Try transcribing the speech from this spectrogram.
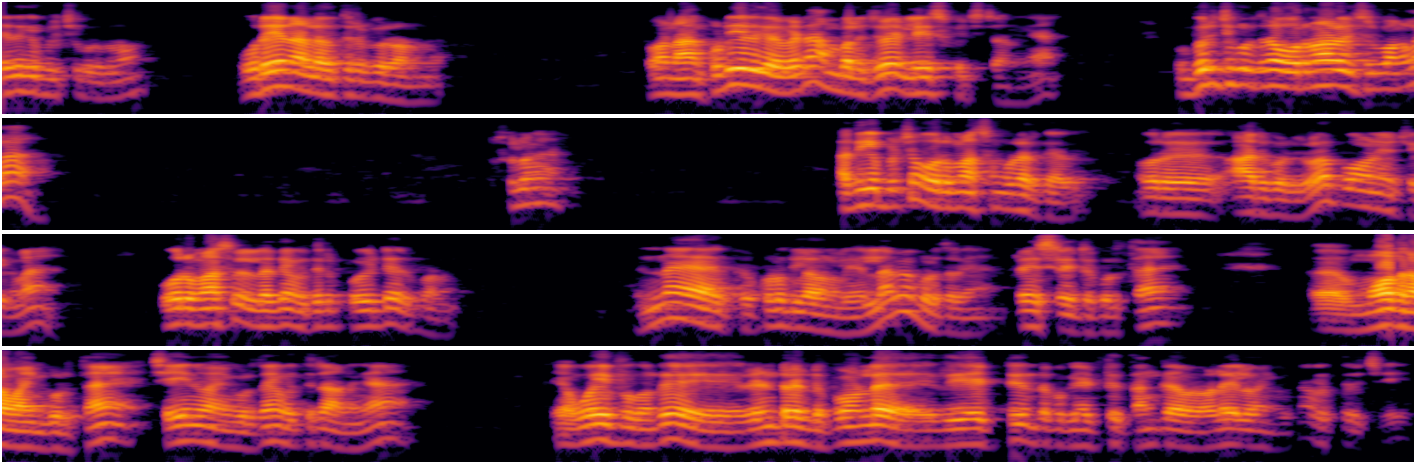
எதுக்கு பிரித்து கொடுக்கணும்? ஒரே நாளில் வித்துட்டு போயிடுவானுங்க. இப்போ நான் குடியிருக்கிற விட ஐம்பது லட்ச ரூபாய் லீஸ் வச்சுட்டானுங்க. பிரித்து கொடுத்துட்டா ஒரு நாள் வச்சுருப்பாங்களா? சொல்லுங்க. அதிகபட்சம் ஒரு மாதம் கூட இருக்காது. ஒரு ஆறு கோடி ரூபா போகணும்னு வச்சுங்களேன் ஒரு மாதத்தில் எல்லாத்தையும் விற்றுட்டு போயிட்டே இருப்பானுங்க. என்ன கொடுக்கல அவங்களுக்கு எல்லாமே கொடுத்துருக்கேன். ப்ரைஸ் லைட்டு கொடுத்தேன். மோதிரம் வாங்கி கொடுத்தேன். செயின் வாங்கி கொடுத்தேன். வித்துட்டானுங்க. என் ஒய்ஃபுக்கு வந்து ரெண்டு ரெண்டு பவுனில் இது எட்டு இந்த பக்கம் எட்டு தங்க வளையல் வாங்கி கொடுத்தேன். வித்துருச்சு.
